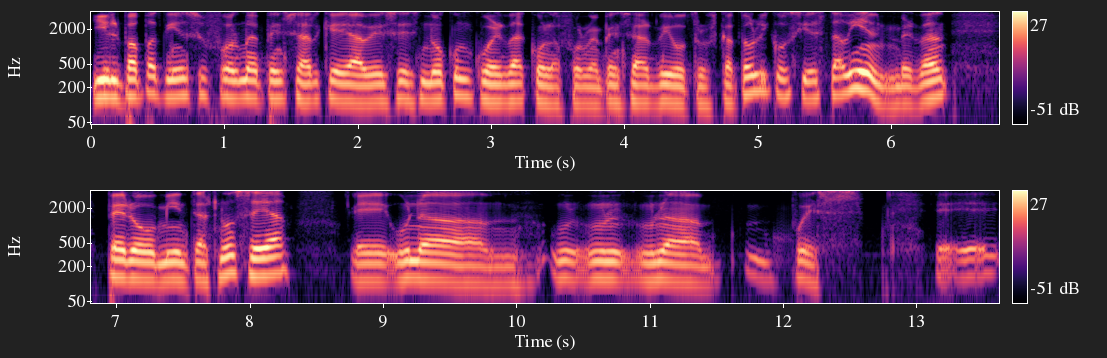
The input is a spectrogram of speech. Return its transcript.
y el Papa tiene su forma de pensar que a veces no concuerda con la forma de pensar de otros católicos, y está bien, ¿verdad? Pero mientras no sea eh, una, una, pues, eh,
